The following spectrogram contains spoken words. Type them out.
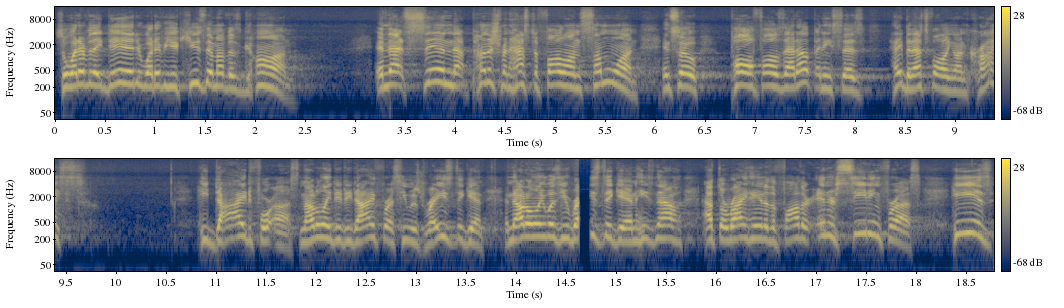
So whatever they did, whatever you accuse them of is gone. And that sin, that punishment has to fall on someone. And so Paul follows that up and he says, Hey, but that's falling on Christ. He died for us. Not only did he die for us, he was raised again. And not only was he raised again, he's now at the right hand of the Father interceding for us. He is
